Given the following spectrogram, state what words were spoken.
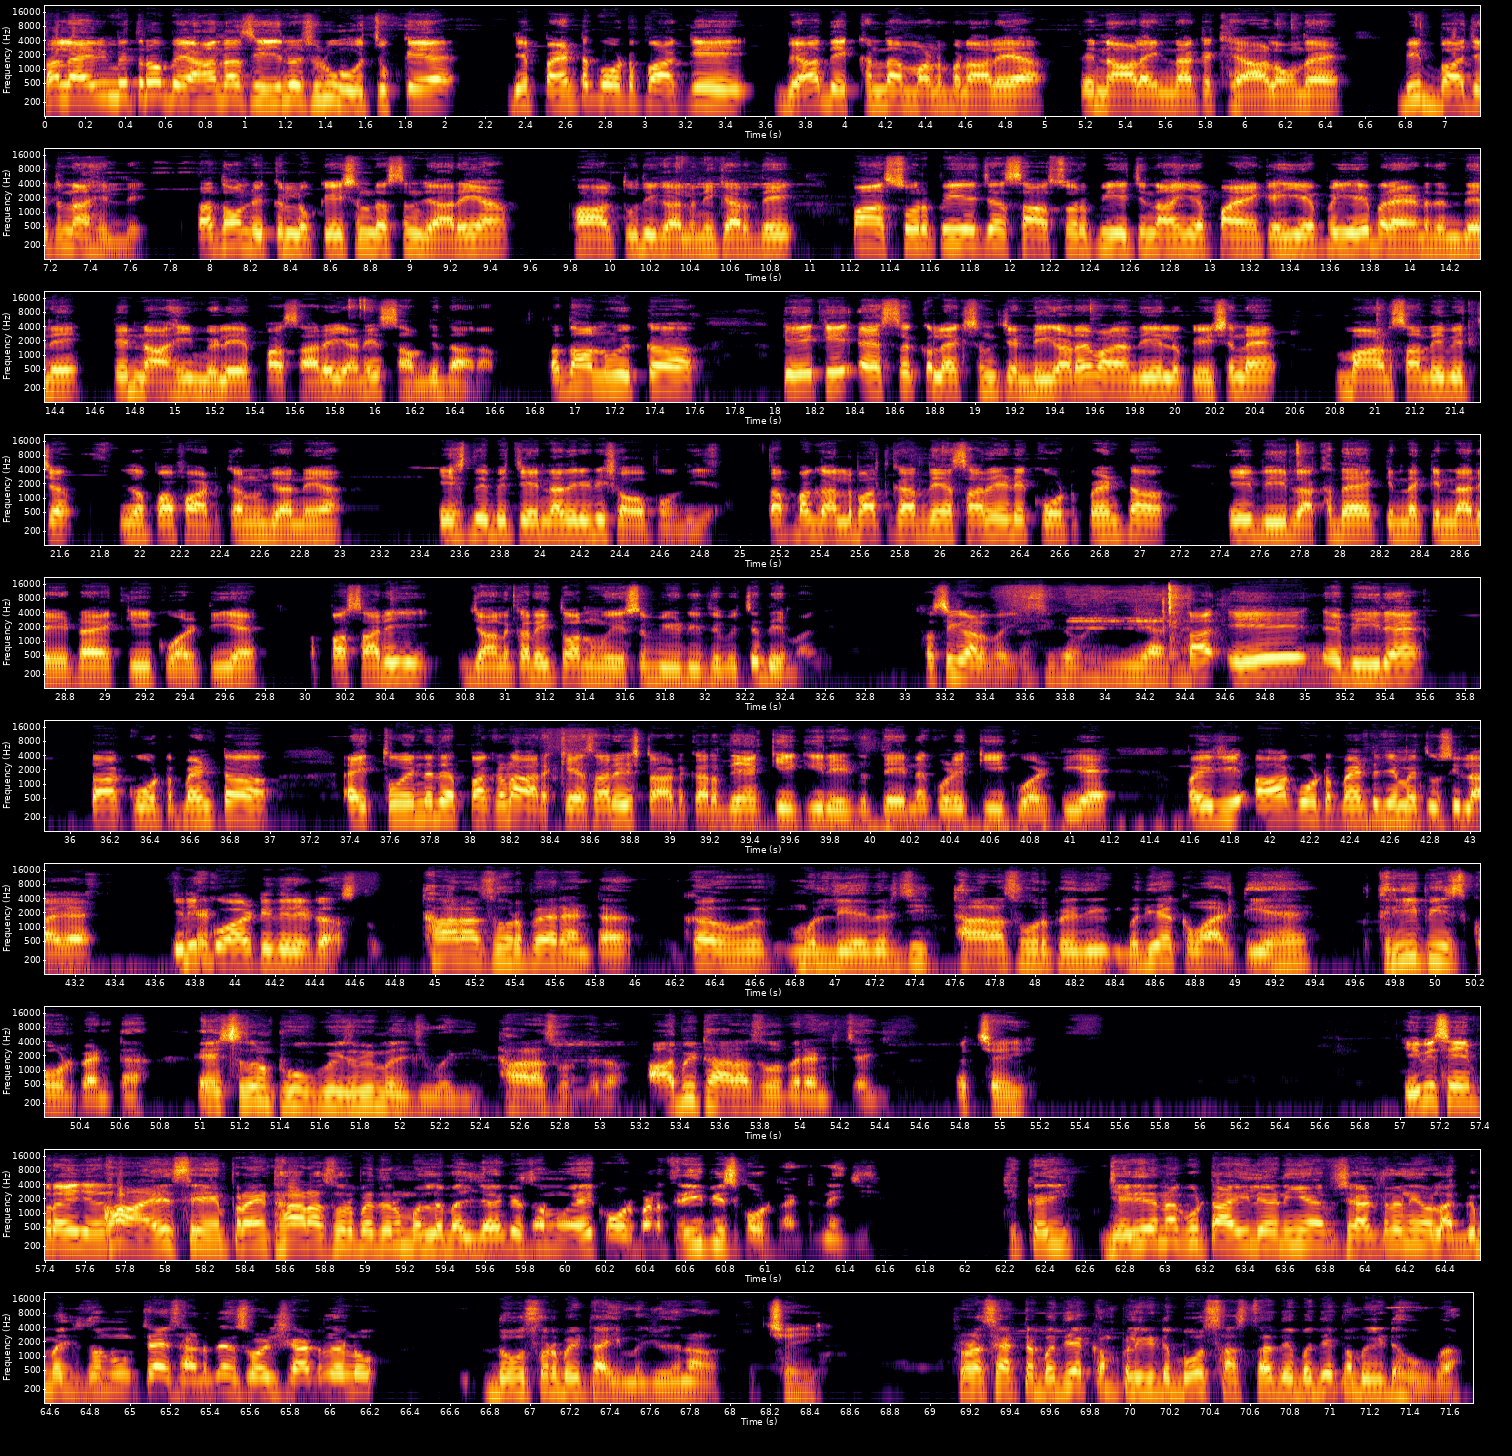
ਤਾਂ ਲੈ ਵੀ ਮਿੱਤਰੋ, ਵਿਆਹਾਂ ਦਾ ਸੀਜ਼ਨ ਸ਼ੁਰੂ ਹੋ ਚੁੱਕਿਆ ਜੇ ਪੈਂਟ ਕੋਟ ਪਾ ਕੇ ਵਿਆਹ ਦੇਖਣ ਦਾ ਮਨ ਬਣਾ ਲਿਆ, ਤੇ ਨਾਲ ਇੰਨਾ ਕੁ ਖਿਆਲ ਆਉਂਦਾ ਵੀ ਬਜਟ ਨਾ ਹਿੱਲੇ। ਤਾਂ ਤੁਹਾਨੂੰ ਇੱਕ ਲੋਕੇਸ਼ਨ ਦੱਸਣ ਜਾ ਰਹੇ ਹਾਂ। ਫਾਲਤੂ ਦੀ ਗੱਲ ਨਹੀਂ ਕਰਦੇ। 500 ਰੁਪਏ ਜਾਂ 700 ਰੁਪਏ ਚ ਨਾ ਹੀ ਆਪਾਂ ਐ ਕਹੀਏ ਭਈ ਇਹ ਬ੍ਰਾਂਡ ਦਿੰਦੇ ਨੇ ਤੇ ਨਾ ਹੀ ਮਿਲੇ ਆਪਾਂ ਸਾਰੇ ਜਾਣੇ ਸਮਝਦਾਰ ਆ ਤਾਂ ਤੁਹਾਨੂੰ ਇੱਕ KKS ਕਲੈਕਸ਼ਨ ਚੰਡੀਗੜ੍ਹ ਵਾਲਿਆਂ ਦੀ ਇਹ ਲੋਕੇਸ਼ਨ ਹੈ, ਮਾਨਸਾ ਦੇ ਵਿੱਚ, ਜਦੋਂ ਆਪਾਂ ਫਾਟਕਾਂ ਨੂੰ ਜਾਂਦੇ ਆ ਇਸ ਦੇ ਵਿੱਚ ਇਹਨਾਂ ਦੀ ਜਿਹੜੀ ਸ਼ਾਪ ਆਉਂਦੀ ਹੈ। ਤਾਂ ਆਪਾਂ ਗੱਲਬਾਤ ਕਰਦੇ ਆ ਸਾਰੇ ਜਿਹੜੇ ਕੋਟ ਪੈਂਟ ਇਹ ਵੀਰ ਰੱਖਦਾ ਹੈ ਕਿੰਨਾ ਕਿੰਨਾ ਰੇਟ ਹੈ, ਕੀ ਕੁਆਲਿਟੀ ਹੈ। ਆਪਾਂ ਸਾਰੀ ਜਾਣਕਾਰੀ ਤੁਹਾਨੂੰ ਇਸ ਵੀਡੀਓ ਦੇ ਵਿੱਚ ਦੇਵਾਂਗੇ। ਸਤਿ ਸ਼੍ਰੀ ਅਕਾਲ ਬਾਈ। ਅਸੀਂ ਕਹਾਂ ਜੀ ਆ ਤਾਂ ਇਹ ਵੀਰ ਹੈ ਤਾਂ ਕੋਟ ਪੈਂਟ ਇੱਥੋਂ ਇਹਨਾਂ ਦੇ ਆਪਾਂ ਕਢਾ ਰੱਖੇ ਆ ਸਾਰੇ ਸਟਾਰਟ ਕਰਦੇ ਆ ਕੀ ਕੀ ਰੇਟ ਤੇ ਇਹਨਾਂ ਕੋਲੇ ਕੀ ਕੁਆਲਿਟੀ ਹੈ। ਭਾਈ ਜੀ ਆਹ ਕੋਟ ਪੈਂਟ ਜਿਵੇਂ ਤੁਸੀਂ ਲਾਇਆ ਹੈ ਇਹਦੀ ਕੁਆਲਿਟੀ ਦੇ ਰੇਟ ਦੱਸ ਦਿਓ। 1800 ਰੁਪਏ ਰੈਂਟ ਮੁੱਲੀ ਹੈ ਵੀਰ ਜੀ 1800 ਰੁਪਏ ਦੀ ਵਧੀਆ ਕੁਆਲਿਟੀ ਹੈ 3 ਪੀਸ ਕੋਟ ਪੈਂਟ ਹੈ। ਇਸ ਤੁਹਾਨੂੰ 2 ਪੀਸ ਵੀ ਮਿਲ ਜੂਗਾ ਜੀ 1800 ਰੁਪਏ ਦਾ ਆ ਵੀ 1800 ਰੁਪਏ ਰੈਂਟ ਚ ਹੈ ਜੀ। ਅੱਛਾ ਜੀ। ਇਹ ਵੀ ਸੇਮ ਪ੍ਰਾਈਸ ਹੈ? ਹਾਂ ਇਹ ਸੇਮ ਪ੍ਰਾਈਸ 1800 ਰੁਪਏ ਦੇ ਨੂੰ ਮੁੱਲ ਮਿਲ ਜਾਣਗੇ ਤੁਹਾਨੂੰ ਇਹ coat pant 3 piece coat pant ਨੇ ਜੀ। ਠੀਕ ਹੈ ਜੀ? ਜਿਹੜੀ ਇਹਨਾਂ ਕੋਈ ਟਾਈ ਲੈਣੀ ਹੈ ਸ਼ਰਟ ਲੈਣੀ ਉਹ ਅਲੱਗ ਮਿਲ ਜੂ ਤੁਹਾਨੂੰ ਚਾਹੇ 350 ਵਾਲੀ ਸ਼ਰਟ ਲੈ ਲਓ 200 ਰੁਪਏ ਟਾਈ ਮਿਲ ਜੂ ਇਹਦੇ ਨਾਲ। ਅੱਛਾ ਜੀ। ਥੋੜਾ ਸੈੱਟ ਵਧੀਆ ਕੰਪਲੀਟ ਬਹੁਤ ਸਸਤਾ ਤੇ ਵਧੀਆ ਕੰਪਲੀਟ ਹੋਊਗਾ।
